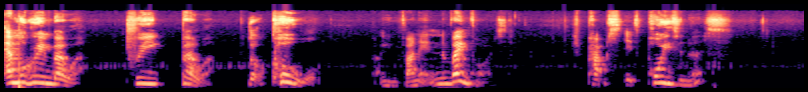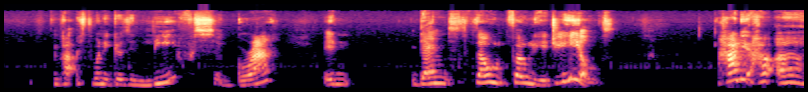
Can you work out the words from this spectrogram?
Emerald green boa, tree boa. Cool. But you can find it in the rainforest. Perhaps it's poisonous. In fact, when it goes in leaves, grass, in dense foliage, it heals. How do you, how, uh,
